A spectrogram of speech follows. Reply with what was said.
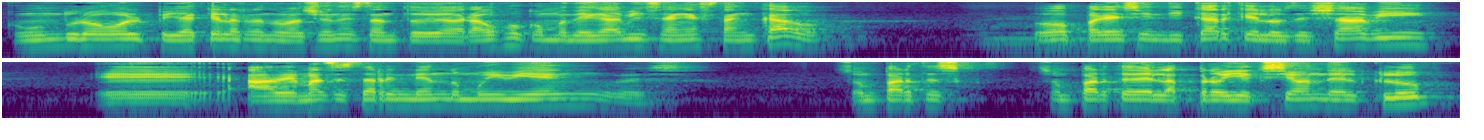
con un duro golpe ya que las renovaciones tanto de Araujo como de Gaby se han estancado. Todo parece indicar que los de Xavi, eh, además de estar rindiendo muy bien, pues son partes, son parte de la proyección del club.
